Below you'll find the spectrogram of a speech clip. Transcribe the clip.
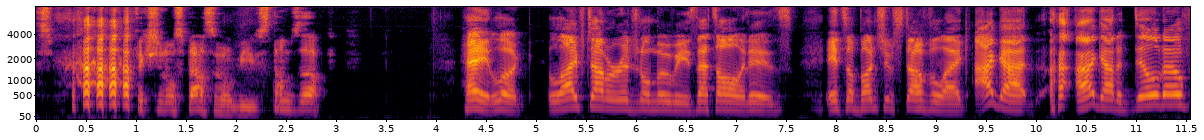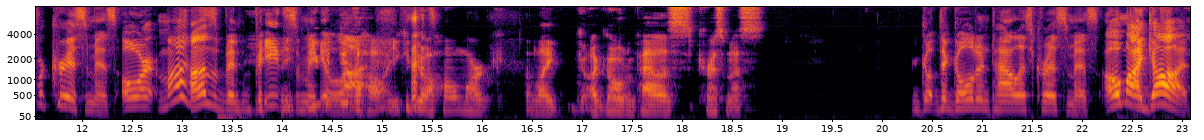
Fictional spousal abuse. Thumbs up. Hey, look, Lifetime original movies, that's all it is. It's a bunch of stuff like I got I got a dildo for Christmas or my husband beats you me a do the lot. You could do a Hallmark like a Golden Palace Christmas. Go- the Golden Palace Christmas. Oh my god.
